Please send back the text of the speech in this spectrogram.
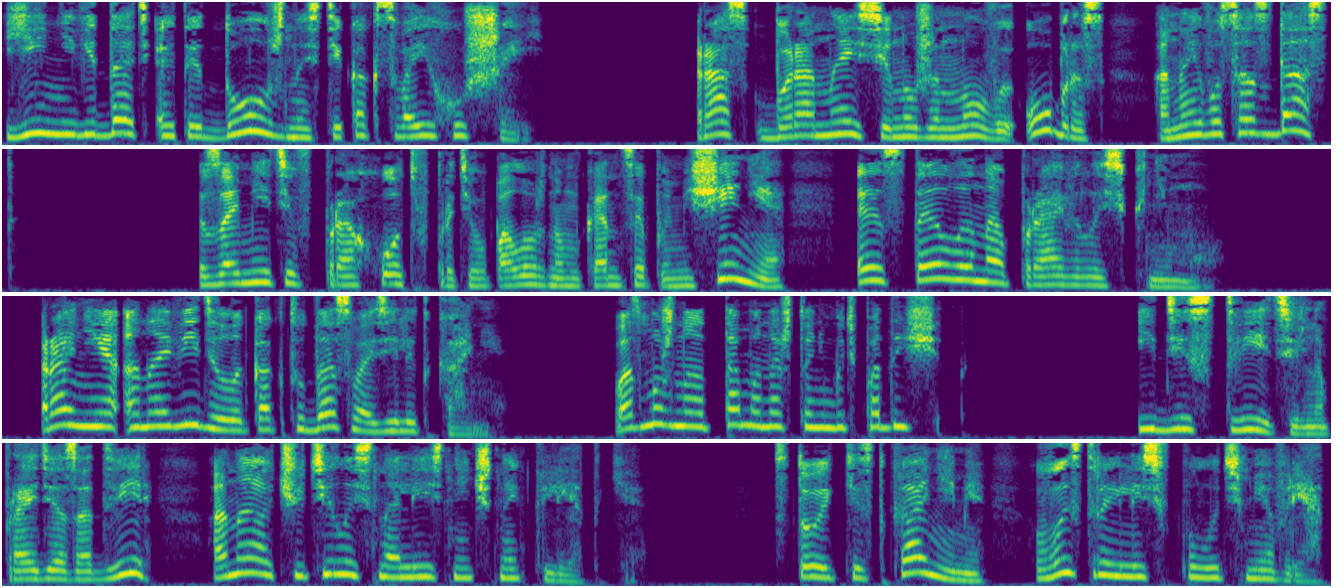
ей не видать этой должности, как своих ушей. Раз баронессе нужен новый образ, она его создаст. Заметив проход в противоположном конце помещения, Эстелла направилась к нему. Ранее она видела, как туда свозили ткани. Возможно, там она что-нибудь подыщет. И действительно, пройдя за дверь, она очутилась на лестничной клетке. Стойки с тканями выстроились в полутьме в ряд.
